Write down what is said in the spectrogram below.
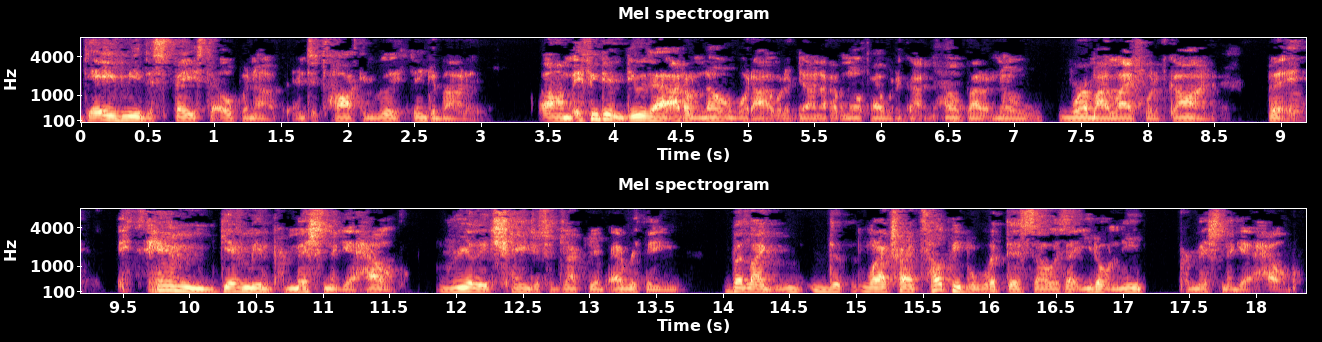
gave me the space to open up and to talk and really think about it. Um, if he didn't do that, I don't know what I would have done. I don't know if I would have gotten help. I don't know where my life would have gone. But it's him giving me the permission to get help really change the trajectory of everything. But like the, what I try to tell people with this though is that you don't need permission to get help.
